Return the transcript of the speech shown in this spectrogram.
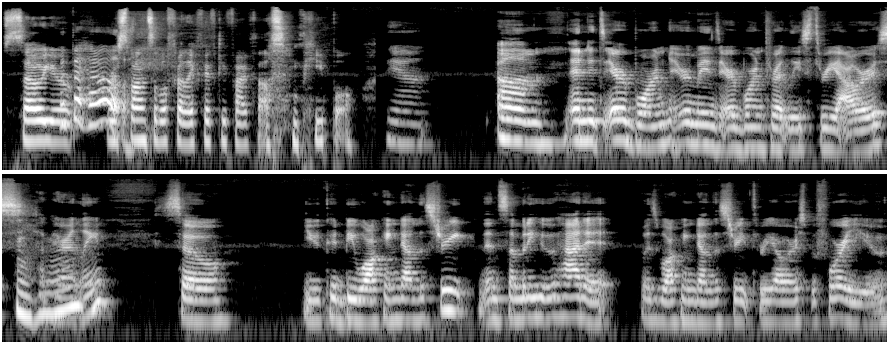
So you're What the hell? responsible for like 55,000 people. Yeah. Um, and it's airborne. It remains airborne for at least three hours, apparently. So you could be walking down the street and somebody who had it was walking down the street three hours before you.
